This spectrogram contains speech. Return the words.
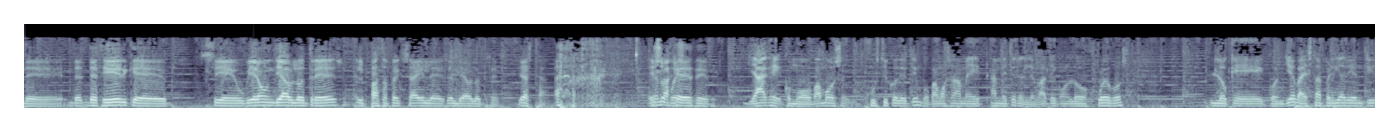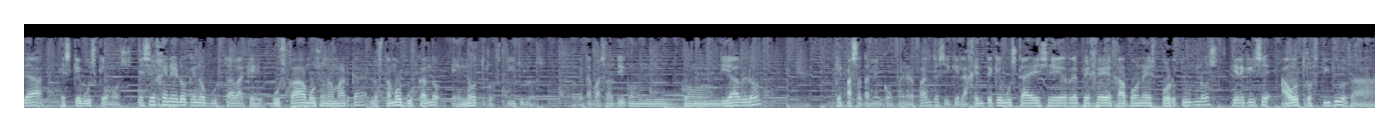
De, de- decir que si hubiera un Diablo 3, el Path of Exile es el Diablo 3. Ya está. Eso más pues, que decir. ya que como vamos justico de tiempo, vamos a, a meter el debate con los juegos, lo que conlleva esta pérdida de identidad es que busquemos ese género que nos gustaba, que buscábamos una marca, lo estamos buscando en otros títulos. Lo que te ha pasado a ti con, con Diablo, que pasa también con Final Fantasy, que la gente que busca ese RPG japonés por turnos tiene que irse a otros títulos, a,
